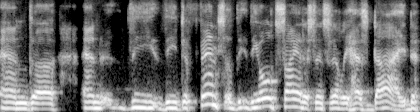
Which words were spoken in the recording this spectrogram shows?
and uh, and the the defense of the, the old scientist incidentally has died,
